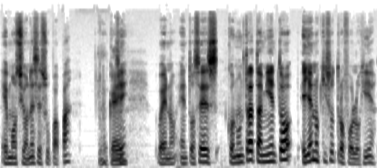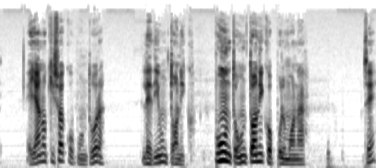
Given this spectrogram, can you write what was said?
emociones de su papá. Ok. Bueno, entonces con un tratamiento, ella no quiso trofología, ella no quiso acupuntura, le di un tónico, punto, un tónico pulmonar. ¿Sí?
